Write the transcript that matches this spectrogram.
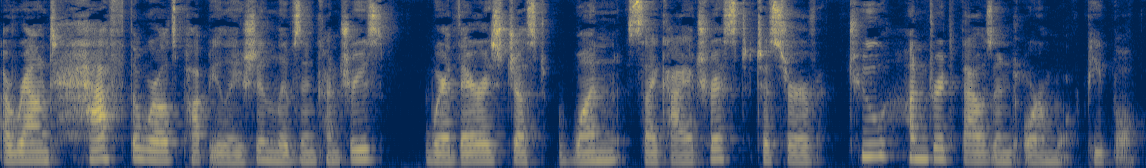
Around half the world's population lives in countries where there is just one psychiatrist to serve 200,000 or more people.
